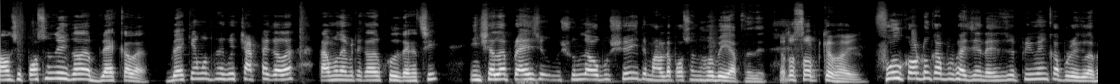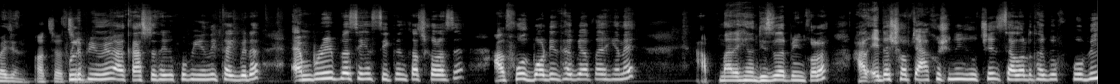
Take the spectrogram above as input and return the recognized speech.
মানুষের পছন্দের কালার ব্ল্যাক কালার ব্ল্যাকের মধ্যে থাকবে চারটা কালার তার মধ্যে আমি একটা কালার খুলে দেখাচ্ছি। ইনশাল্লাহ প্রাইস শুনলে অবশ্যই এটা মালটা পছন্দ হবেই আপনাদের। এত সফট কে ভাই? ফুল কটন কাপড় ভাইজান প্রিমিয়াম কাপড় এগুলো ভাইজান। আচ্ছা আচ্ছা। ফুলি প্রিমিয়াম আর কাজটা থাকবে খুবই ইউনিক থাকবে এটা। এমব্রয়ডারি প্লাস এখানে সিকোয়েন্স কাজ করা আছে আর ফুল বডি থাকবে আপনার এখানে। আপনার এখানে ডিজিটাল প্রিন্ট করা। আর এটা সবচেয়ে আকর্ষণীয় হচ্ছে স্যালোয়ারটা থাকবে খুবই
